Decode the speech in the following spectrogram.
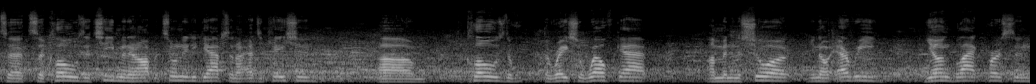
to, to close achievement and opportunity gaps in our education, um, to close the, the, racial wealth gap, um, and ensure you know every young black person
